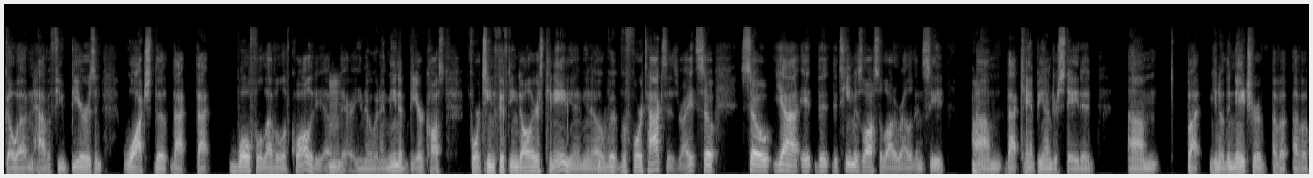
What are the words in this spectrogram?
go out and have a few beers and watch the that that woeful level of quality out Mm. there you know what i mean a beer costs 14 15 dollars canadian you know before taxes right so so yeah it the, the team has lost a lot of relevancy Huh. um that can't be understated um but you know the nature of, of a of a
